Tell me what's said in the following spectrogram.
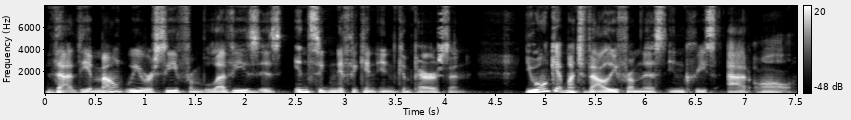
that the amount we receive from levies is insignificant in comparison. You won't get much value from this increase at all.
